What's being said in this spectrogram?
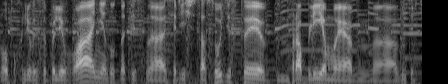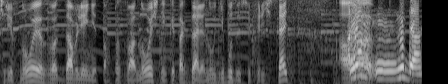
опухолевые заболевания, тут написано сердечно-сосудистые проблемы, а, внутричерепное давление, там, позвоночник и так далее. Ну, не буду все перечислять. А, Ну, ну да.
